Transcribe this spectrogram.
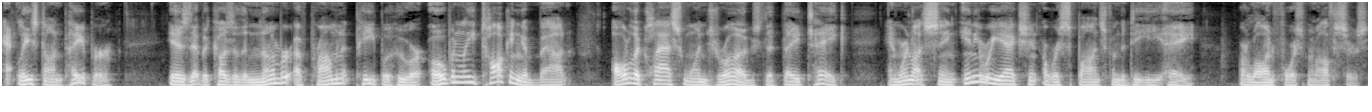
at least on paper, is that because of the number of prominent people who are openly talking about all of the class 1 drugs that they take and we're not seeing any reaction or response from the DEA or law enforcement officers.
